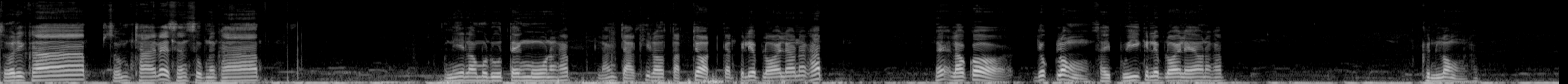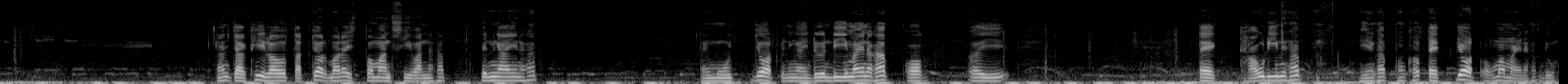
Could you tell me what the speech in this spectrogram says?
สวัสดีครับ สมชายและแสนสุขนะครับ วันนี้เรามาดูแตงโมนะครับ หลังจากที่เราตัดยอดกันไปเรียบร้อยแล้วนะครับ และเราก็ยกล่องใส่ปุ๋ยกันเรียบร้อยแล้วนะครับ ขึ้นล่องนะครับ หลังจากที่เราตัดยอดมาได้ประมาณ 4 วันนะครับ เป็นไงนะครับ แตงโมยอดเป็นยังไงเดินดีไหมนะครับ ออกไอแตกเถาดีไหมครับ นี่นะครับของเขาแตกยอดออกมาใหม่นะครับดู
